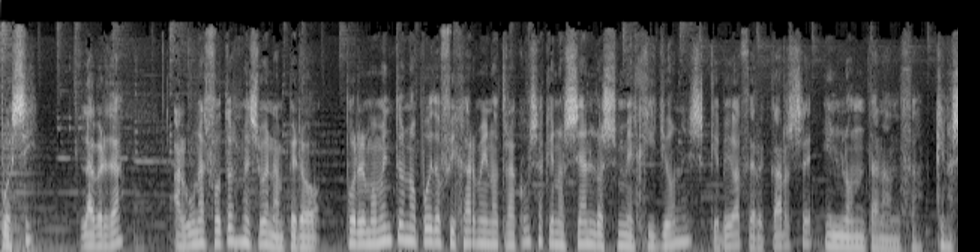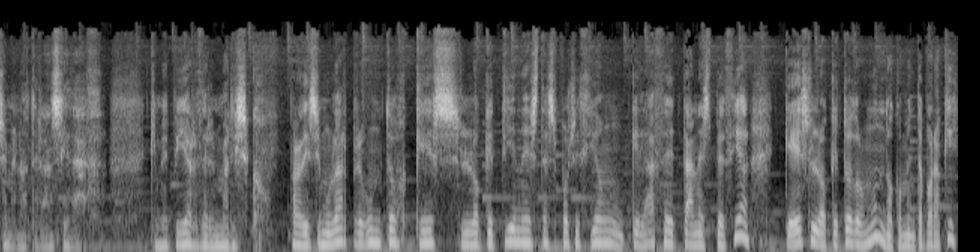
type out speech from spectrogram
Pues sí, la verdad, algunas fotos me suenan, pero por el momento no puedo fijarme en otra cosa que no sean los mejillones que veo acercarse en lontananza. Que no se me note la ansiedad, que me pierde el marisco. Para disimular pregunto qué es lo que tiene esta exposición que la hace tan especial, qué es lo que todo el mundo comenta por aquí.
